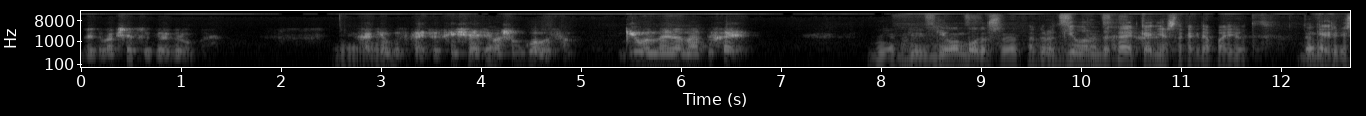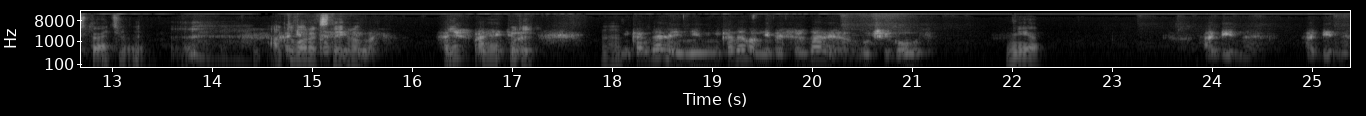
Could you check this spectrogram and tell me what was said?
Да это вообще супергруппа. Не, Хотел ну, бы сказать, восхищаюсь Да? вашим голосом. Гилан, наверное, отдыхает. Нет, Ги- Гилан бодрствует. Во-первых, Гиллан отдыхает, конечно, когда поет. Да ну перестаньте. А кто в Аракс-то спросить играл? вас. Хочу Нет? спросить у вас. Ага. Никогда, ли, ни- никогда вам не присуждали лучший голос? Нет. Обидно. Обидно.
